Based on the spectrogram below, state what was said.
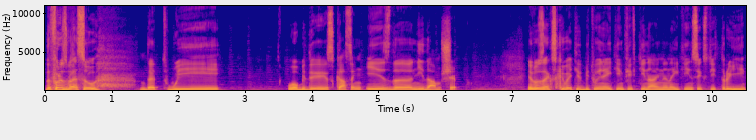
The first vessel that we will be discussing is the Nydam ship. It was excavated between 1859 and 1863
